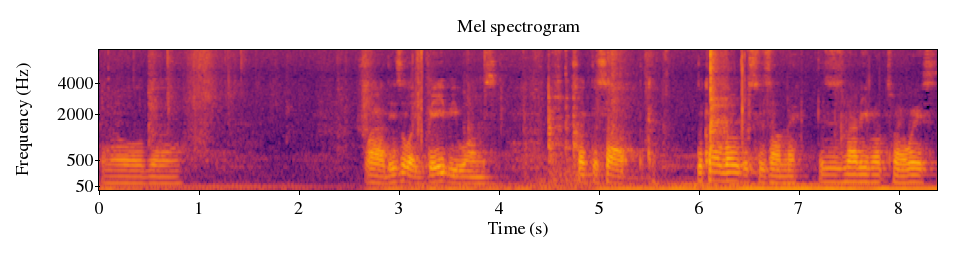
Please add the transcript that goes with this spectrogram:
Got all the. Wow, these are like baby ones. Check this out. Look how low this is on me. This is not even up to my waist.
